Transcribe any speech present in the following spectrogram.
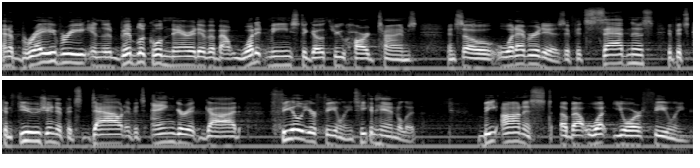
and a bravery in the biblical narrative about what it means to go through hard times. And so, whatever it is, if it's sadness, if it's confusion, if it's doubt, if it's anger at God, feel your feelings. He can handle it be honest about what you're feeling.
